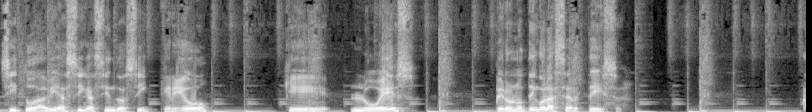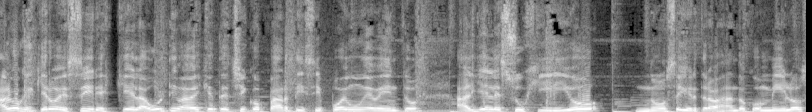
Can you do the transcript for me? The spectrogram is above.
si todavía sigue siendo así, creo que lo es, pero no tengo la certeza algo que quiero decir es que la última vez que este chico participó en un evento, alguien le sugirió no seguir trabajando con Milos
